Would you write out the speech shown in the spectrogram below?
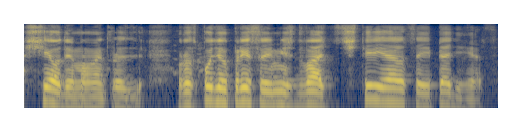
Ще один момент. Розподіл пристроїв між 2,4 Гц і 5 Гц.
